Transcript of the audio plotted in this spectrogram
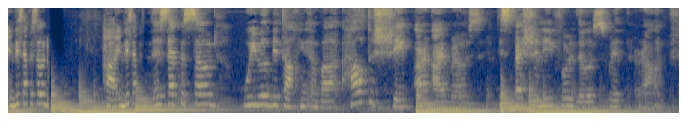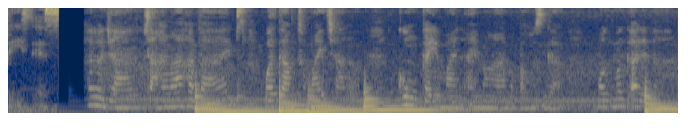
In this episode, hi, in this episode, this episode, we will be talking about how to shape our eyebrows, especially for those with round faces. Hello dyan, sa aking mga ka-vibes. Welcome to my channel. Kung kayo man ay mga mapanghusga, huwag mag-alala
